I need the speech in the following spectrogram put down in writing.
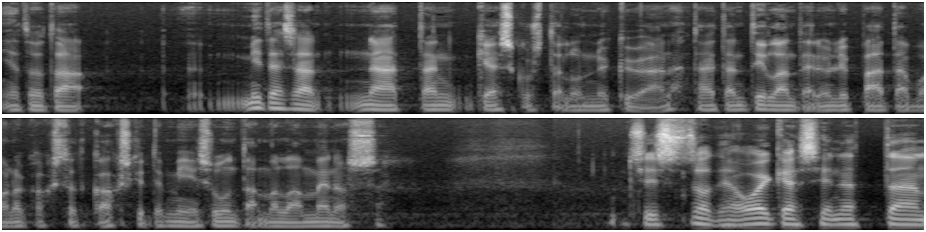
ja tota, miten sä näet tämän keskustelun nykyään, tai tämän tilanteen ylipäätään vuonna 2020, mihin suuntaan me ollaan menossa? Siis sä oot ihan siinä, että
